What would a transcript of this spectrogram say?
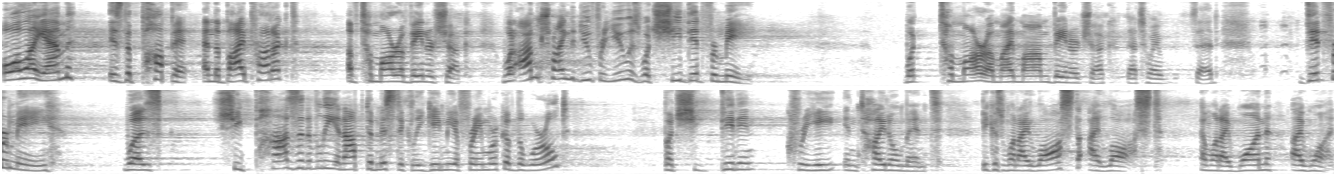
All I am is the puppet and the byproduct of Tamara Vaynerchuk. What I'm trying to do for you is what she did for me. What Tamara, my mom Vaynerchuk, that's who I said, did for me was she positively and optimistically gave me a framework of the world, but she didn't create entitlement because when I lost, I lost and when I won, I won.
